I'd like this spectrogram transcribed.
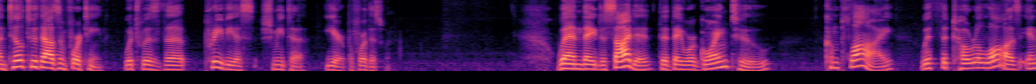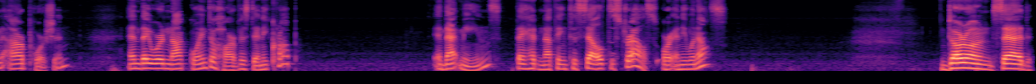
until 2014, which was the previous Shemitah year before this one, when they decided that they were going to comply with the Torah laws in our portion and they were not going to harvest any crop. And that means they had nothing to sell to Strauss or anyone else. Doron said,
